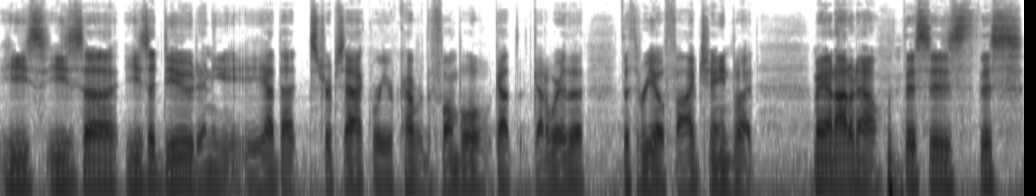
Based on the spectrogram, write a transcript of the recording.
he's he's uh, he's a dude, and he, he had that strip sack where he recovered the fumble, got got to wear the the 305 chain. But man, I don't know. This is this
